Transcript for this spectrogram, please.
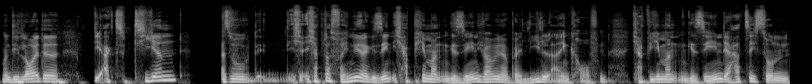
Und die Leute, die akzeptieren, also ich, ich habe das vorhin wieder gesehen, ich habe jemanden gesehen, ich war wieder bei Lidl einkaufen, ich habe jemanden gesehen, der hat sich so ein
